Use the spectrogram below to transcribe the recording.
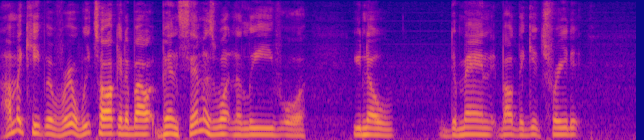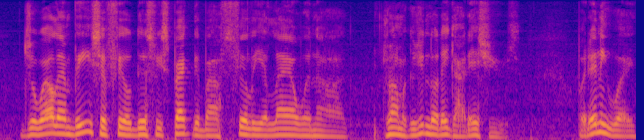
I'm gonna keep it real. We talking about Ben Simmons wanting to leave or, you know, the man about to get traded. Joel Embiid should feel disrespected by Philly allowing uh, Drummond because you know they got issues. But anyway,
